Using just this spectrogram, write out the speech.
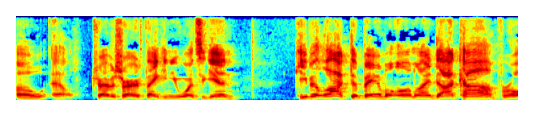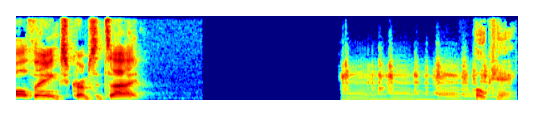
BOL. Travis Reier thanking you once again. Keep it locked to BamaOnline.com for all things Crimson Tide. Okay,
